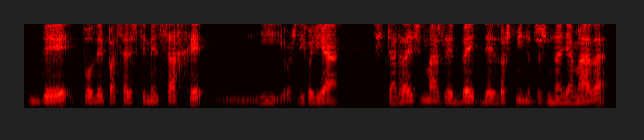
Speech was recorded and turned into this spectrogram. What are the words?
de poder pasar este mensaje. Y os digo ya, si tardáis más de, de dos minutos en una llamada,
